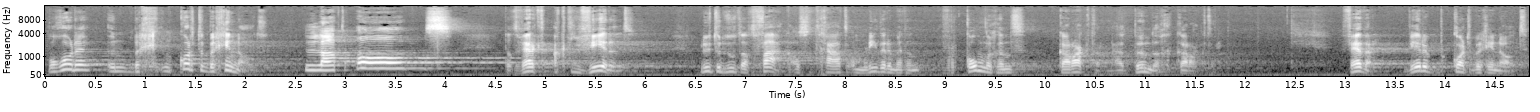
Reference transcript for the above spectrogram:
We hoorden een, een korte beginnoot. Laat ons. Dat werkt activerend. Luther doet dat vaak als het gaat om liederen met een verkondigend karakter, een uitbundig karakter. Verder, weer een korte beginnoot.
